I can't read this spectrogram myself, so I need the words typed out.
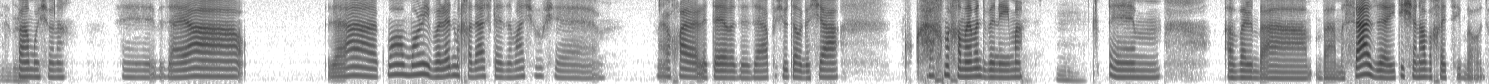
מדהים. פעם ראשונה. אה, וזה היה... זה היה כמו, כמו להיוולד מחדש לאיזה משהו ש... אני לא יכולה לתאר את זה, זה היה פשוט הרגשה כל כך מחממת ונעימה. Mm. אמ, אבל במסע הזה הייתי שנה וחצי בהודו.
